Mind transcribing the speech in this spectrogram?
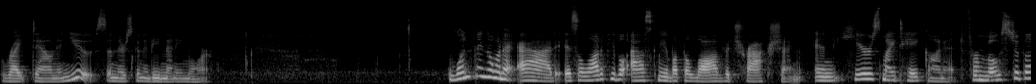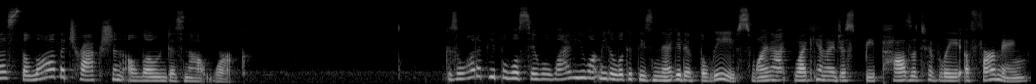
write down and use, and there's going to be many more. One thing I want to add is a lot of people ask me about the law of attraction, and here's my take on it. For most of us, the law of attraction alone does not work. Because a lot of people will say, "Well, why do you want me to look at these negative beliefs? Why not why can't I just be positively affirming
